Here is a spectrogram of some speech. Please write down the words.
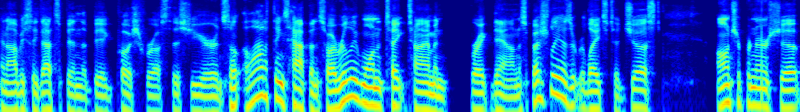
and obviously that's been the big push for us this year, and so a lot of things happen. So I really want to take time and break down, especially as it relates to just entrepreneurship,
